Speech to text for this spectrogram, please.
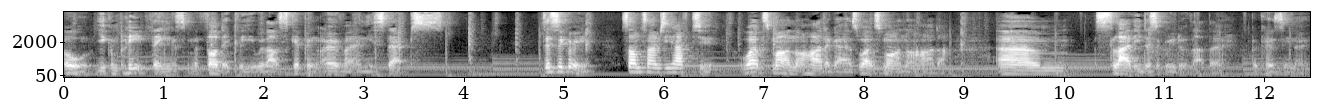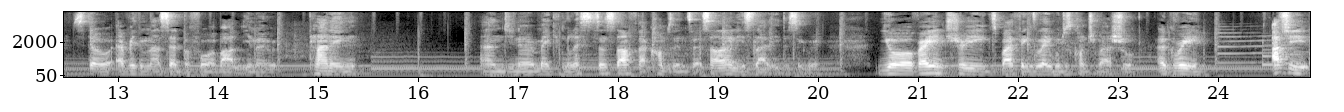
oh, you complete things methodically without skipping over any steps. Disagree. Sometimes you have to. Work smarter, not harder, guys. Work smarter, not harder. Um, slightly disagreed with that though, because you know, still everything that I said before about you know planning and you know making lists and stuff that comes into it. So I only slightly disagree. You're very intrigued by things labeled as controversial. Agree. Actually,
